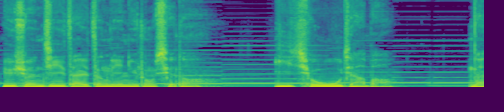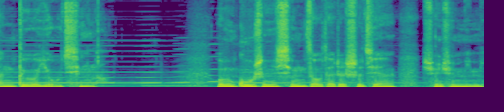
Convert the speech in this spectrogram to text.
于玄机在《赠礼女》中写道：“一求无价宝，难得有情郎。”我们孤身行走在这世间，寻寻觅觅，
